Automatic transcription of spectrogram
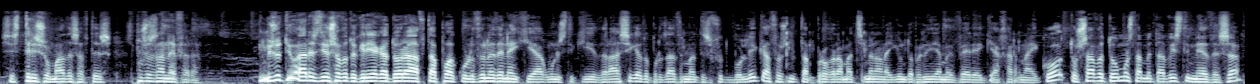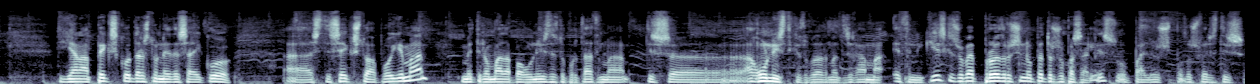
στις τρεις ομάδες αυτές που σας ανέφερα. Νομίζω ότι ο Άρης δύο Σαββατοκύριακα τώρα αυτά που ακολουθούν δεν έχει αγωνιστική δράση για το πρωτάθλημα της Φουτμπολή, καθώς ήταν προγραμματισμένα να γίνουν τα παιχνίδια με Βέρεια και Αχαρναϊκό. Το Σάββατο όμως θα μεταβεί στην Έδεσα για να παίξει κόντρα στον Εδεσαϊκό στις 6 το απόγευμα με την ομάδα που αγωνίζεται στο πρωτάθλημα της, α, αγωνίστηκε στο πρωτάθλημα της ΓΑΜΑ Εθνικής και στο οποίο πρόεδρος είναι ο Πέτρος ο Πασαλής, ο παλιός ποδοσφαιριστής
